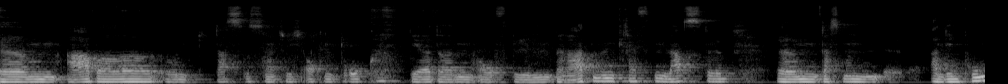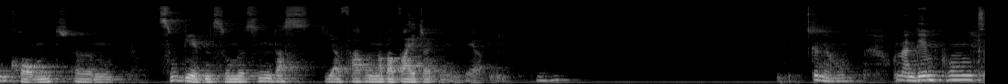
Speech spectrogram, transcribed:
Ähm, aber, und das ist natürlich auch ein Druck, der dann auf den beratenden Kräften lastet, ähm, dass man äh, an den Punkt kommt, ähm, zugeben zu müssen, dass die Erfahrungen aber weitergehen werden. Mhm. Genau. Und an dem Punkt,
